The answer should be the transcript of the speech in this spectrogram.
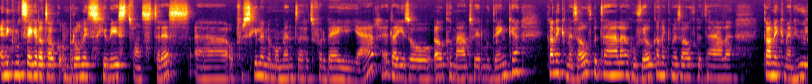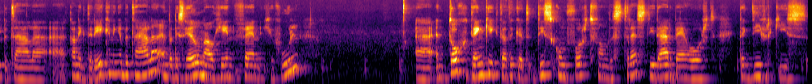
En ik moet zeggen dat dat ook een bron is geweest van stress op verschillende momenten het voorbije jaar. Hè, dat je zo elke maand weer moet denken, kan ik mezelf betalen? Hoeveel kan ik mezelf betalen? Kan ik mijn huur betalen? Uh, kan ik de rekeningen betalen? En dat is helemaal geen fijn gevoel. Eh, en toch denk ik dat ik het discomfort van de stress die daarbij hoort, dat ik die verkies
